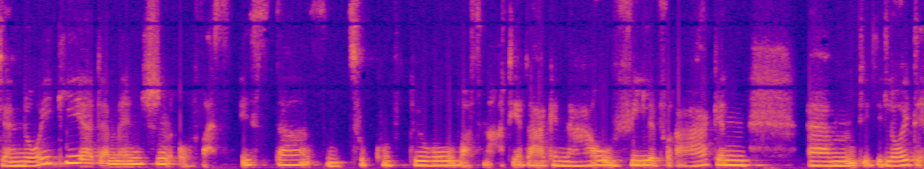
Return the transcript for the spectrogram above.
der Neugier der Menschen, oh, was ist das? Ein Zukunftsbüro, was macht ihr da genau? Viele Fragen, ähm, die die Leute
